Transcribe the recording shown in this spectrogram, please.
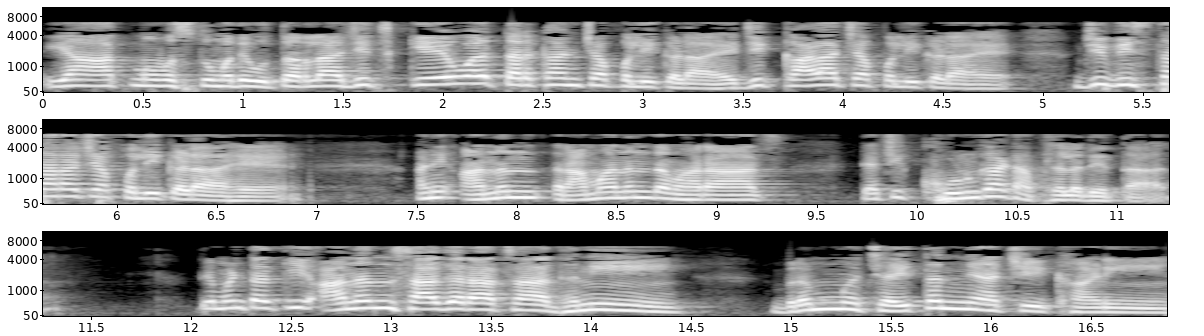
या आत्मवस्तूमध्ये उतरला जीच केवळ तर्कांच्या पलीकडं आहे जी काळाच्या पलीकडं आहे जी विस्ताराच्या पलीकडं आहे. आणि आनंद रामानंद महाराज त्याची खूणगाठ आपल्याला देतात. ते म्हणतात की आनंद सागराचा धनी ब्रह्मचैतन्याची खाणी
